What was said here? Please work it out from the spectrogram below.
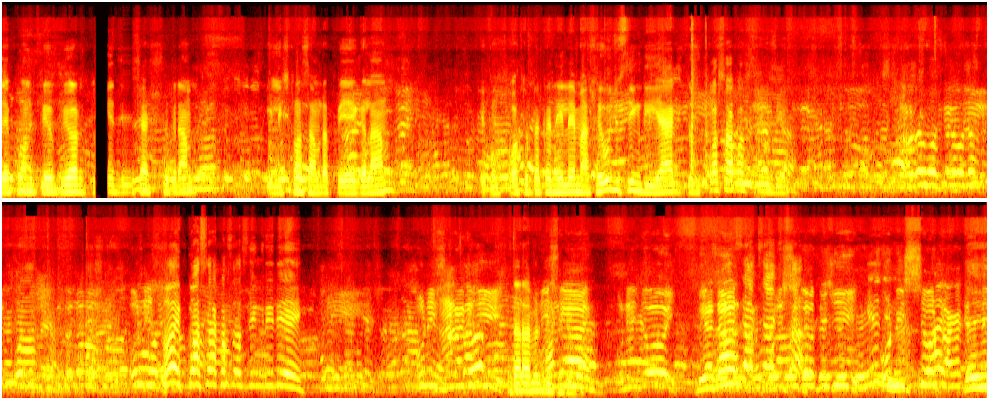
দেখুন চারশো গ্রাম ইলিশ মাছ আমরা পেয়ে গেলাম। এবং কত টাকা নিলে মাসে যে চিংড়ি, একদম কষা কষা চিংড়ি। ওই কষা কষা চিংড়ি দিয়ে তারা বের বেশি দিল। উনিশশো টাকা কেজি।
